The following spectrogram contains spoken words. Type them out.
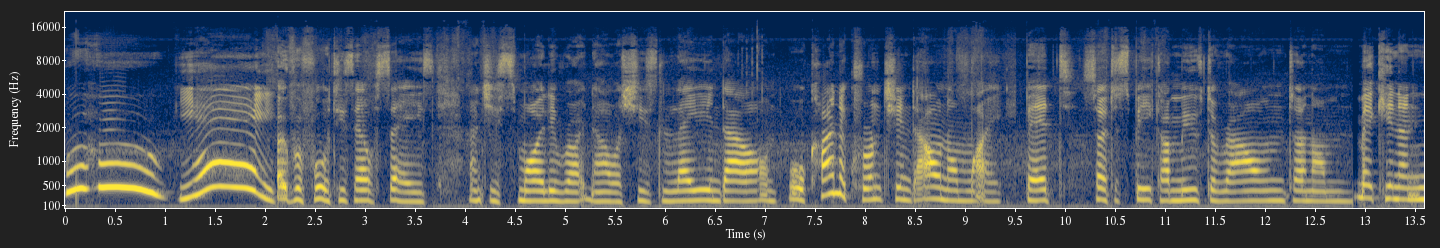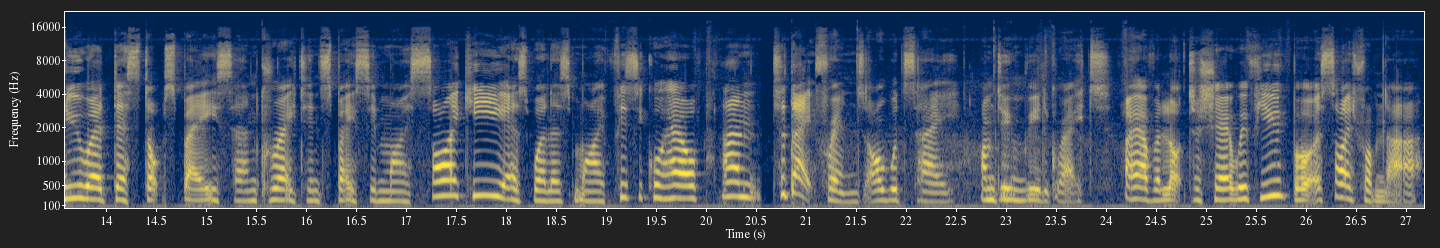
Woohoo! Yay! Over 40 self says, and she's smiling right now as she's laying down or kind of crunching down on my bed, so to speak. I moved around and I'm making a newer desktop space and creating space in my psyche as well as my physical health. And today, friends, I would say I'm doing really great. I have a lot to share with you, but aside from that,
